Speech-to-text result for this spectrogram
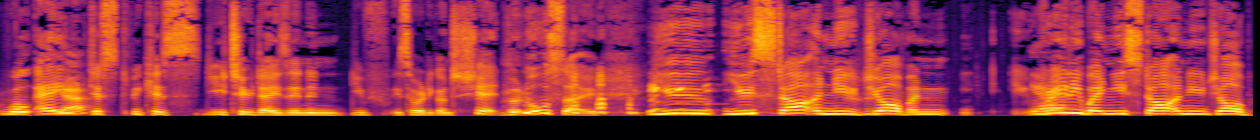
Well, a Yeah. just because you two days in and you've it's already gone to shit, but also you you start a new job and really when you start a new job,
